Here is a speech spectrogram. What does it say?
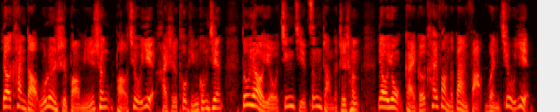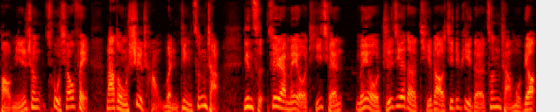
要看到，无论是保民生、保就业，还是脱贫攻坚，都要有经济增长的支撑。要用改革开放的办法稳就业、保民生、促消费，拉动市场稳定增长。因此，虽然没有提前、没有直接的提到 GDP 的增长目标，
